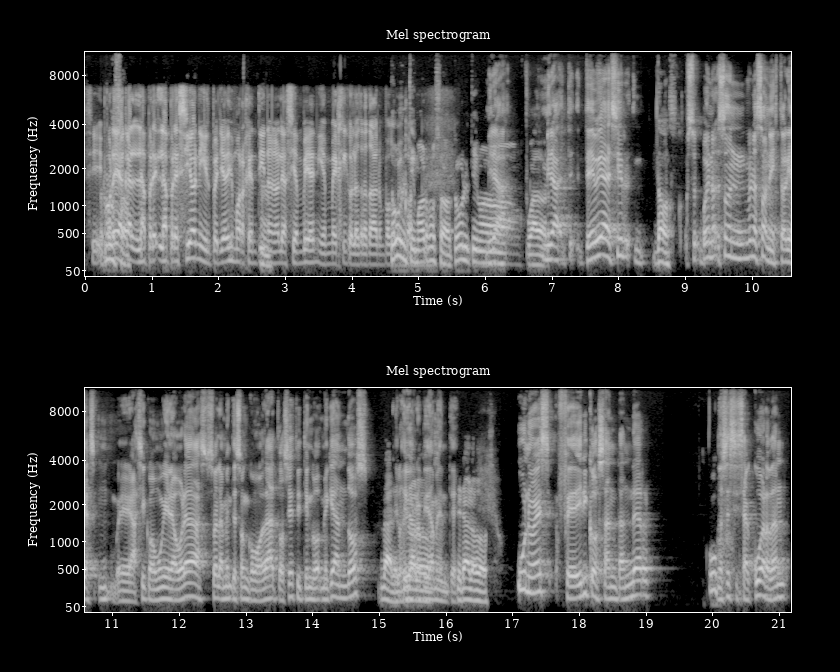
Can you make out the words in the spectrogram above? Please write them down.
Sí, por ahí acá la, presión y el periodismo argentino ah. no le hacían bien y en México lo trataban un poco tu último, Ruso, tu último jugador. Mira, te, voy a decir. Dos. Bueno, son, bueno, son historias eh, así como muy elaboradas, solamente son como datos esto y tengo, me quedan dos. Dale, los digo rápidamente. los dos. Uno es Federico Santander. No sé si se acuerdan.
